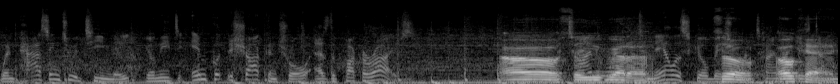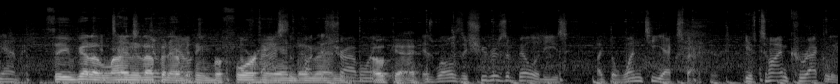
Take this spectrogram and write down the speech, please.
when passing to a teammate, you'll need to input the shot control as the puck arrives. Oh, so you've gotta. nail a skill-based So one-timer is okay, dynamic. So you've gotta line it up and everything how fast the beforehand, and then traveling, okay. As well as the shooter's abilities, like the 1T X Factor. If timed correctly,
